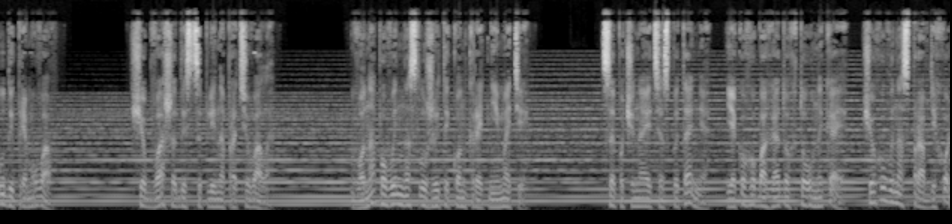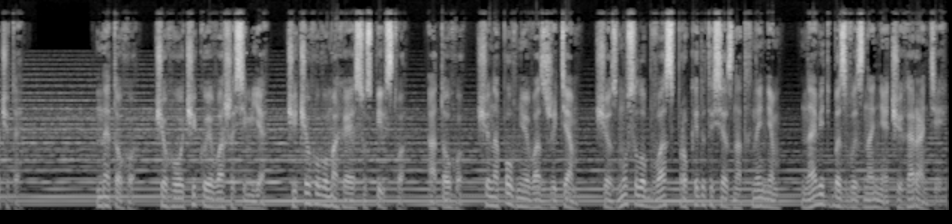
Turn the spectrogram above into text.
куди прямував. Щоб ваша дисципліна працювала, вона повинна служити конкретній меті. Це починається з питання, якого багато хто уникає, чого ви насправді хочете. Не того, чого очікує ваша сім'я, чи чого вимагає суспільство, а того, що наповнює вас життям, що змусило б вас прокидатися з натхненням, навіть без визнання чи гарантій.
